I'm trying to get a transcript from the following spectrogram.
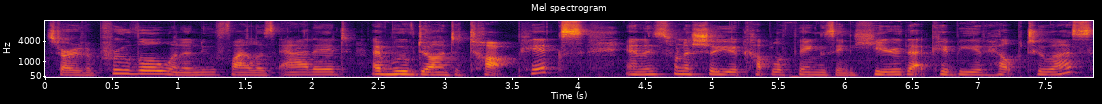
started approval when a new file is added. I've moved on to top picks and I just want to show you a couple of things in here that could be of help to us.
